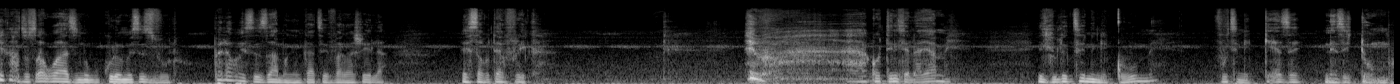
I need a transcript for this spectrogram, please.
ikazi usakwazi nokukhuluma isiZulu phela wesizama ngenkathi evakashela eSouth Africa. Ewu, kodwa indlela yami. Idlule ekutheni ngigqume futhi ngigeze nezidumbu.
